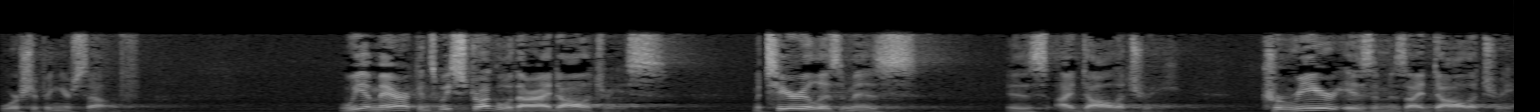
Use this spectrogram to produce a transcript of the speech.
worshiping yourself. We Americans, we struggle with our idolatries. Materialism is, is idolatry. Careerism is idolatry.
